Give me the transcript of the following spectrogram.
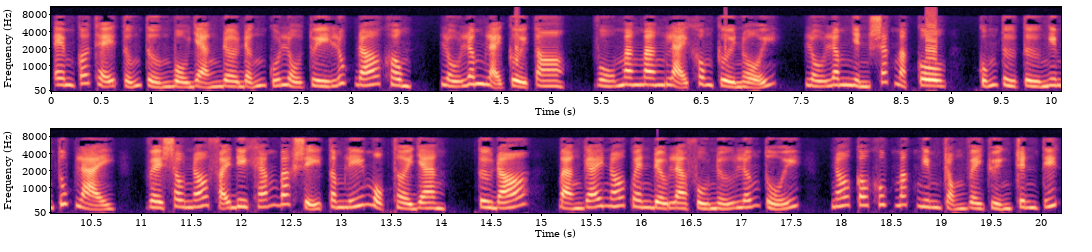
em có thể tưởng tượng bộ dạng đờ đẫn của lộ tùy lúc đó không, lộ lâm lại cười to, vụ mang mang lại không cười nổi, lộ lâm nhìn sắc mặt cô, cũng từ từ nghiêm túc lại, về sau nó phải đi khám bác sĩ tâm lý một thời gian, từ đó, bạn gái nó quen đều là phụ nữ lớn tuổi, nó có khúc mắc nghiêm trọng về chuyện trinh tiết,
